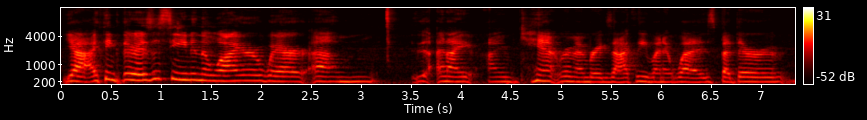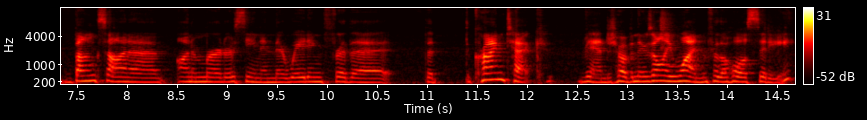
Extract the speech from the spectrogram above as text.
yeah, I think there is a scene in The Wire where um and I I can't remember exactly when it was, but there are bunks on a on a murder scene and they're waiting for the the, the crime tech van to show up and there's only one for the whole city.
